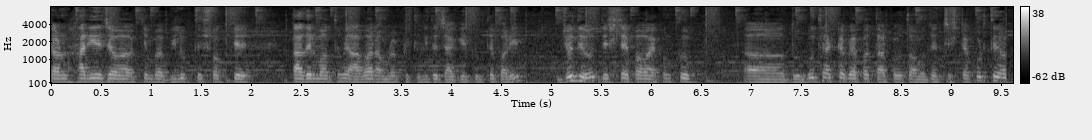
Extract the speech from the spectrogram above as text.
কারণ হারিয়ে যাওয়া কিংবা বিলুপ্তের শখকে তাদের মাধ্যমে আবার আমরা পৃথিবীতে জাগিয়ে তুলতে পারি। যদিও দেশলাই পাওয়া এখন খুব দুর্বোধ্য একটা ব্যাপার, তারপরেও তো আমাদের চেষ্টা করতে হবে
